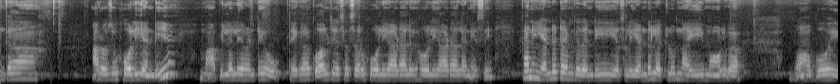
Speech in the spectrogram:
ఇంకా ఆ రోజు హోలీ అండి. మా పిల్లలు ఏమంటే తెగ గోల్ చేసేసారు హోలీ ఆడాలి హోలీ ఆడాలి అనేసి. కానీ ఎండ టైం కదండి. అసలు ఎండలు ఎట్లున్నాయి? మామూలుగా బాబోయ్!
